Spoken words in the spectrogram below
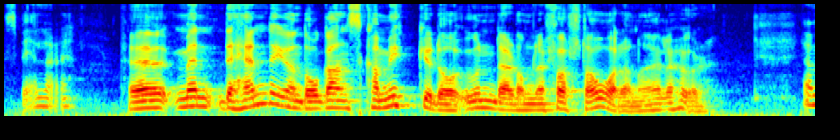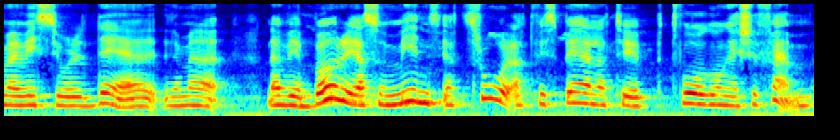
spelare. Eh, men det hände ju ändå ganska mycket då under de där första åren, eller hur? Ja men visst gjorde det. Jag menar, när vi började så minns jag, tror att vi spelade typ 2 gånger 25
